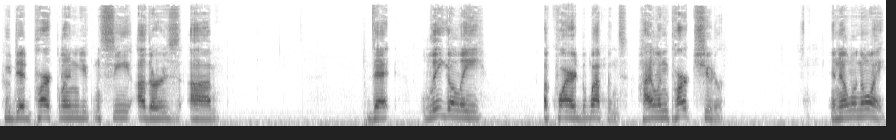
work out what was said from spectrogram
who did Parkland. You can see others um, that legally acquired the weapons. Highland Park shooter in Illinois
